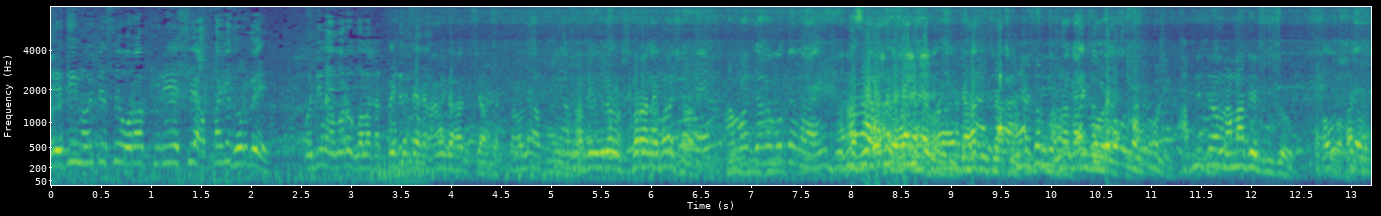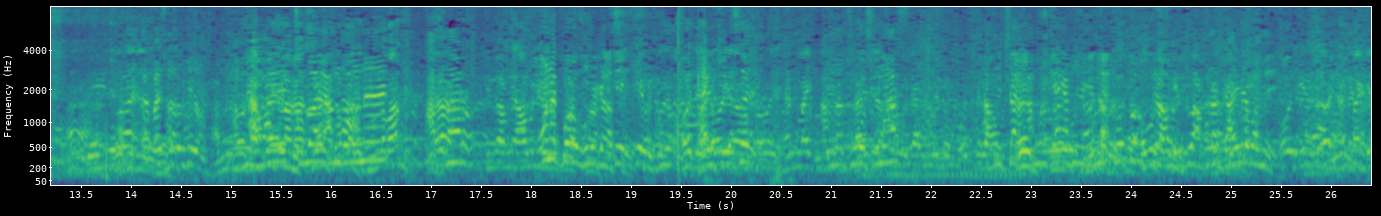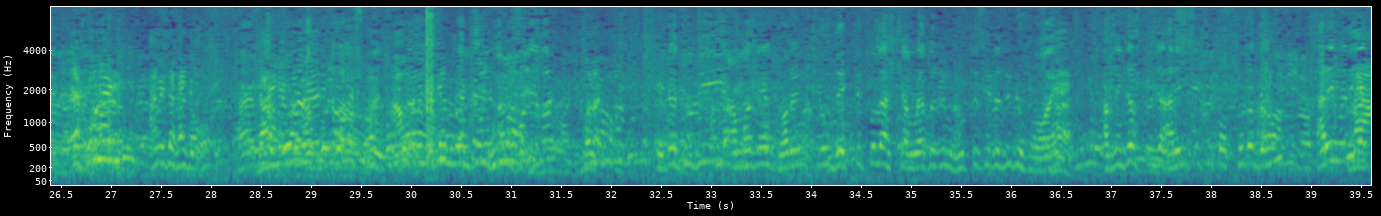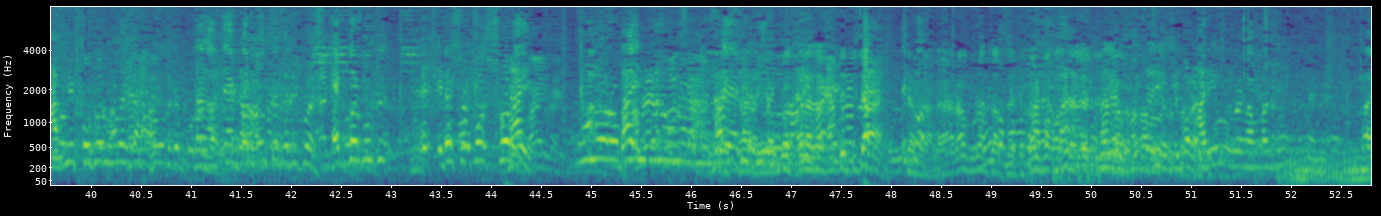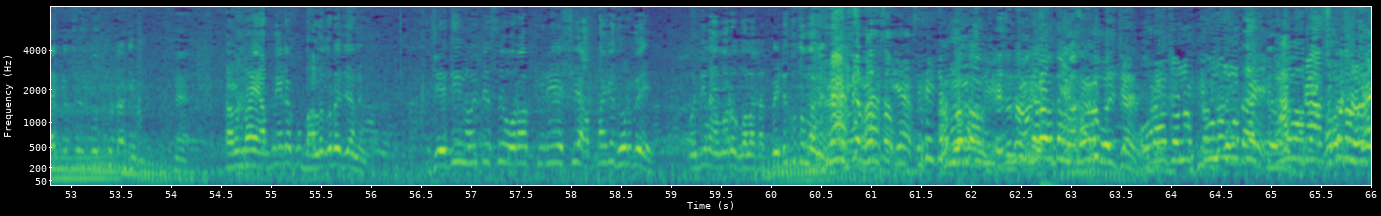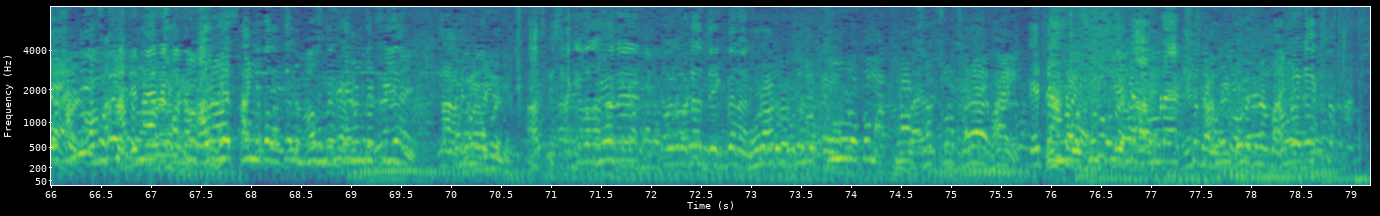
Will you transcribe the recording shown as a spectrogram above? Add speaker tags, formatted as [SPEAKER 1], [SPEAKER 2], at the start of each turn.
[SPEAKER 1] যেদিন হইতেছে ওরা ফিরে এসে আপনাকে ধরবে। ওই দিন আমারও গলা কাটবে দেখেন আমি দেখা দিচ্ছি তাহলে আপনি আপনি এগুলো সরান এখন সরান আমার মতে নাই যদি দেখা গাড়ি
[SPEAKER 2] আপনি আমাদের
[SPEAKER 3] আপনার অনেক বড় ভূমিকা আছে আমি দেবো
[SPEAKER 1] এটা যদি আমাদের ধরেন কেউ দেখতে চলে আসছে আমরা এতজন ঘুরতেছি এটা যদি হয় আপনি জাস্ট ওই যে আরিমকে একটু তথ্যটা দেওয়া আরিম
[SPEAKER 3] আপনি কঠোরভাবে
[SPEAKER 1] আপনি একবার বলছেন একবার বলতে এটা সর্বস্ব ভাই
[SPEAKER 3] কোনো
[SPEAKER 1] ভাই ভাই আরিম ওনার নাম্বার দিন ভাইয়ের কাছে তথ্যটা নিন কারণ ভাই আপনি এটা খুব ভালো করে জানেন যেদিন হইতেছে ওরা ফিরে এসে আপনাকে ধরবে ওই দিন আমারও গলা কাটবে এটুকু তো মানে
[SPEAKER 3] ওরা যেন কোনো মতে
[SPEAKER 1] আজকে সাকিব আল ওটা দেখবেন আর
[SPEAKER 3] ওরা যেন কোনো রকম আপনার ভাই।
[SPEAKER 1] এটা এটা আমরা একসাথে আমরা এটা একসাথে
